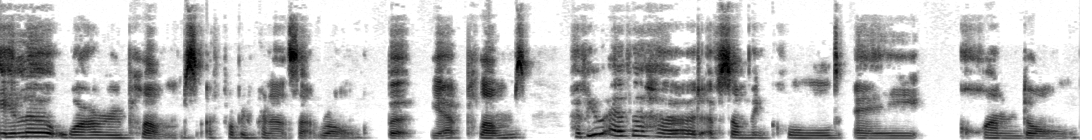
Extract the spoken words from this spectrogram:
Illawarra plums. I've probably pronounced that wrong, but yeah, plums. Have you ever heard of something called a quandong?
